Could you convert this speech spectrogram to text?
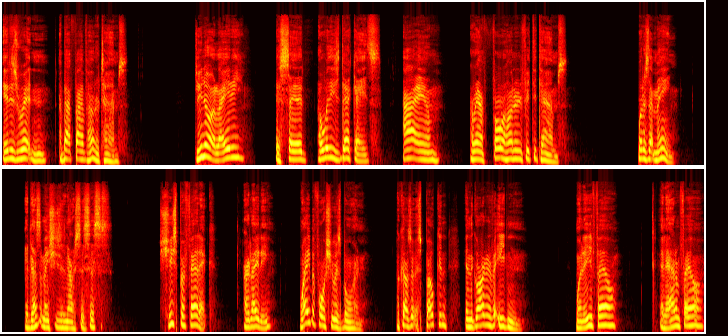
it is written about 500 times. Do you know a lady has said over these decades, I am around 450 times. What does that mean? It doesn't mean she's a narcissist. She's prophetic, Our Lady, way before she was born, because it was spoken in the Garden of Eden. When Eve fell and Adam fell,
